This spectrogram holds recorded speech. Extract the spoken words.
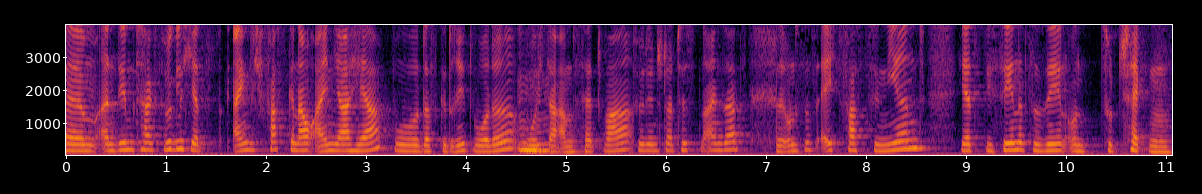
Ähm, an dem Tag ist wirklich jetzt eigentlich fast genau ein Jahr her, wo das gedreht wurde, wo Mhm. ich da am Set war für den Statisteneinsatz. Und es ist echt faszinierend, jetzt die Szene zu sehen und zu checken,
